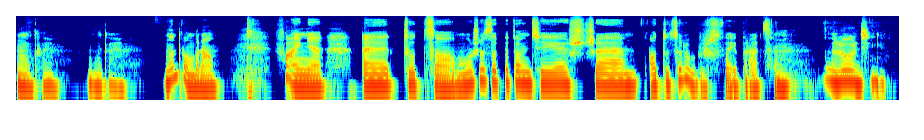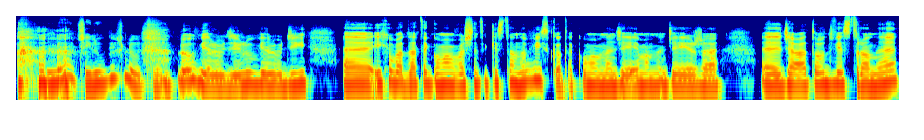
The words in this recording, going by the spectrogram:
Okej, okej. No dobra, fajnie. E, To co, może zapytam cię jeszcze o to, co lubisz w swojej pracy. Ludzi. Ludzi, lubisz ludzi. Lubię ludzi, lubię ludzi e, i chyba dlatego mam właśnie takie stanowisko, taką mam nadzieję. Mam nadzieję, że e, działa to w dwie strony.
